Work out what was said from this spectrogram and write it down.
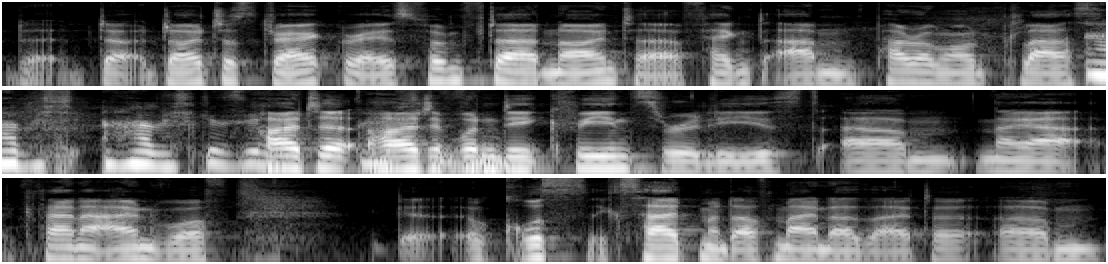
de- deutsches Drag Race, 5.9. fängt an, Paramount Plus. Hab ich, hab ich gesehen. Heute, Hab heute wurden die Queens released. Ähm, naja, kleiner Einwurf. Großes Excitement auf meiner Seite. Ähm,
